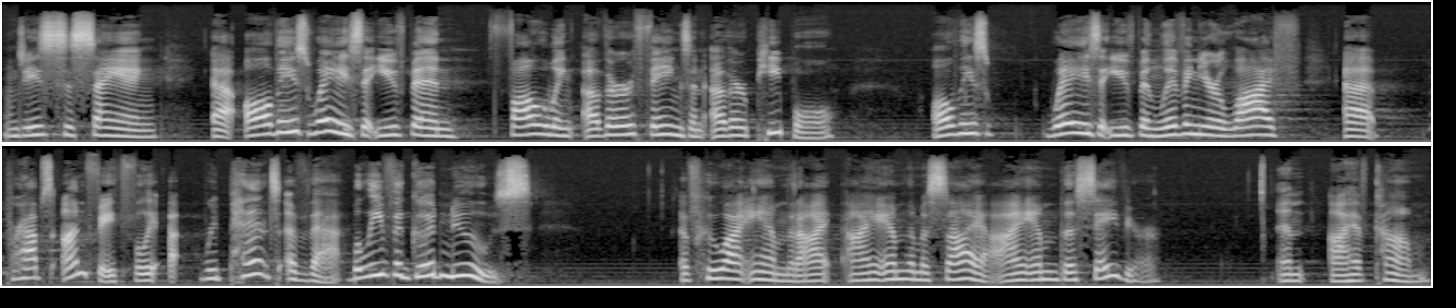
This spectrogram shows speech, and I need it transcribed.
And Jesus is saying, uh, all these ways that you've been following other things and other people, all these ways that you've been living your life uh, perhaps unfaithfully, uh, repent of that. Believe the good news of who I am, that I, I am the Messiah, I am the Savior, and I have come.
